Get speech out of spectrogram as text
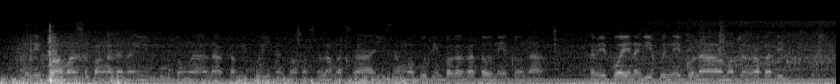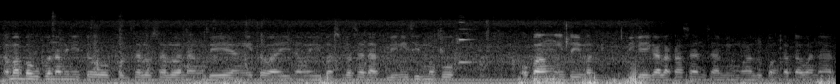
Mainit po ama sa pangalan ng iyong bugtong na anak, kami po ay nagpapasalamat sa isang mabuting pagkakataon nito na kami po ay nag-ipon-ipon na magkakapatid. Ama, bago po namin ito pagsalo-saluan ng biyayang ito ay naway basbasan at linisin mo po upang ito'y magbigay kalakasan sa aming mga lupang katawan at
